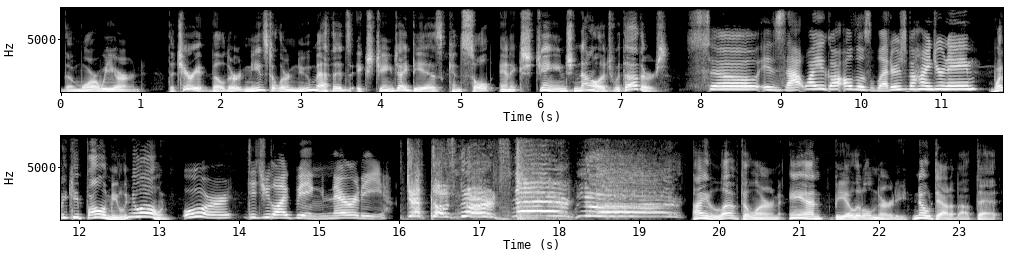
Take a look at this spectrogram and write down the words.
the more we earn. The chariot builder needs to learn new methods, exchange ideas, consult, and exchange knowledge with others. So, is that why you got all those letters behind your name? Why do you keep following me? Leave me alone. Or did you like being nerdy? Get those nerds! Nerd! Nerd! I love to learn and be a little nerdy, no doubt about that.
